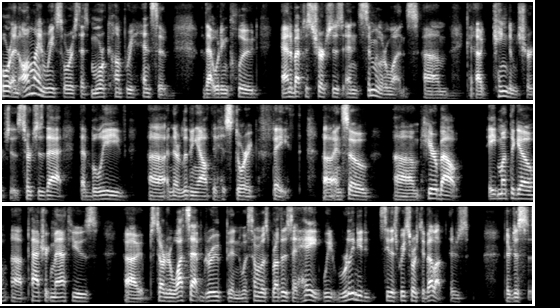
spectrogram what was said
for an online resource that's more comprehensive that would include Anabaptist churches and similar ones, um, uh, kingdom churches, churches that that believe uh, and they're living out the historic faith. Uh, and so um, here about eight months ago, uh, Patrick Matthews uh, started a WhatsApp group and with some of us brothers said, "Hey, we really need to see this resource develop. There's there's just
